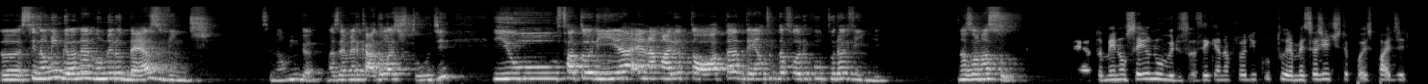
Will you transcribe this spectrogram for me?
Uh, se não me engano, é número 1020. Se não me engano, mas é Mercado Latitude. E o Fatoria é na Mário Tota, dentro da Floricultura Ving, na Zona Sul. É, eu também não sei o número, só sei que é na floricultura, mas a gente depois pode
